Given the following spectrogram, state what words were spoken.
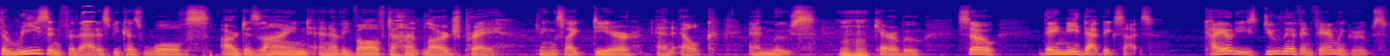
the reason for that is because wolves are designed and have evolved to hunt large prey, things like deer and elk and moose, mm-hmm. caribou. So they need that big size coyotes do live in family groups,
